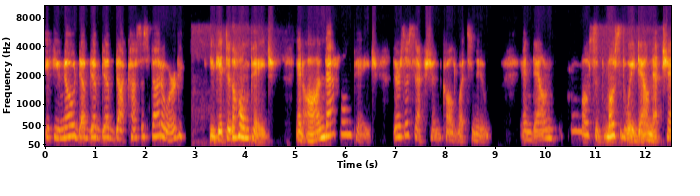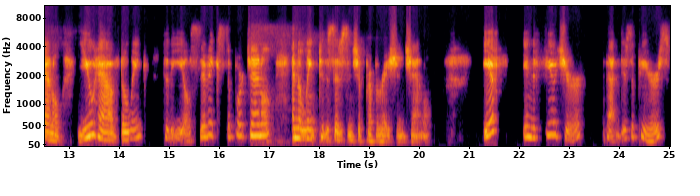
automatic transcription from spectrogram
if you know www.casas.org, you get to the homepage and on that homepage, there's a section called what's new. And down most of most of the way down that channel, you have the link to the EL Civics support channel and the link to the citizenship preparation channel. If in the future that disappears,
